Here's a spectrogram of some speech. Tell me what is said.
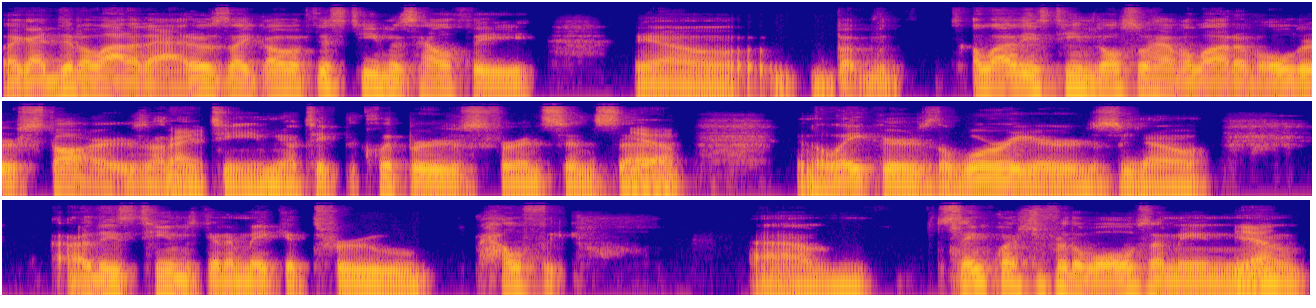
Like I did a lot of that. It was like, "Oh, if this team is healthy, you know." But a lot of these teams also have a lot of older stars on right. their team. You know, take the Clippers for instance, uh, yeah. and the Lakers, the Warriors. You know, are these teams going to make it through healthy? Um, same question for the Wolves. I mean, you yeah. know,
